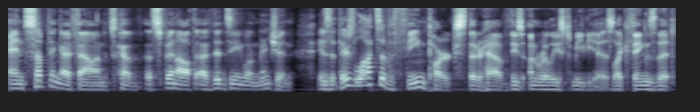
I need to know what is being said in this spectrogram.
And something I found, it's kind of a spin-off that I didn't see anyone mention, is that there's lots of theme parks that have these unreleased medias, like things that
